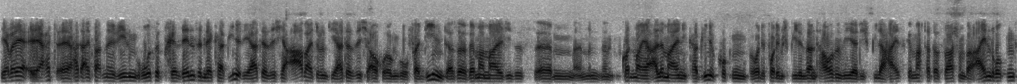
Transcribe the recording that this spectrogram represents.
Ja, aber er, er, hat, er hat einfach eine riesengroße Präsenz in der Kabine. Die hat er sich erarbeitet und die hat er sich auch irgendwo verdient. Also wenn man mal dieses, ähm, dann konnten wir ja alle mal in die Kabine gucken vor, vor dem Spiel in Sandhausen, wie er die Spieler heiß gemacht hat. Das war schon beeindruckend.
